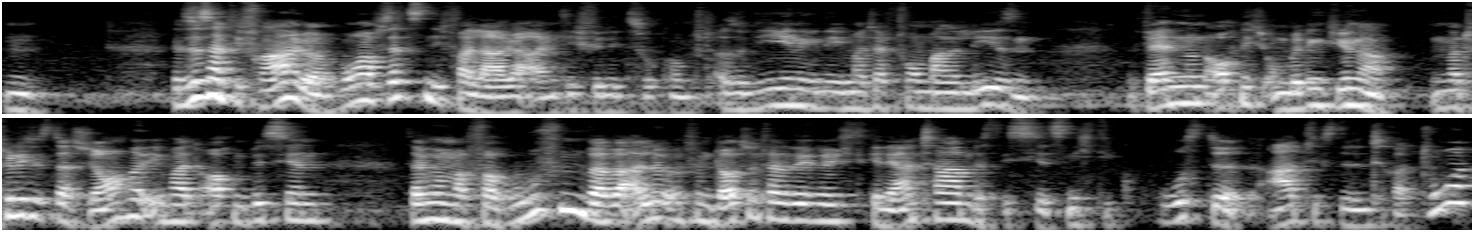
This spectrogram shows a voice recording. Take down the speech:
Hm. Es ist halt die Frage, worauf setzen die Verlage eigentlich für die Zukunft? Also diejenigen, die eben halt Formale lesen, werden nun auch nicht unbedingt jünger. Und natürlich ist das Genre eben halt auch ein bisschen, sagen wir mal, verrufen, weil wir alle im Deutschunterricht gelernt haben, das ist jetzt nicht die größte, artigste Literatur,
